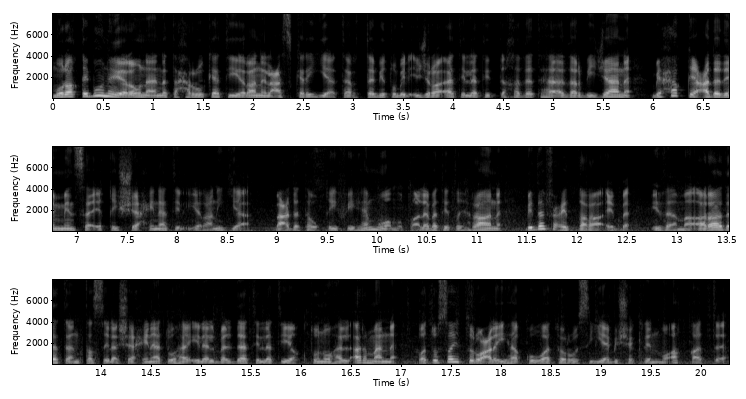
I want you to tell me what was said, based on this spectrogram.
مراقبون يرون أن تحركات إيران العسكرية ترتبط بالإجراءات التي اتخذتها أذربيجان بحق عدد من سائقي الشاحنات الإيرانية بعد توقيفهم ومطالبة طهران بدفع الضرائب. إذا ما أرادت أن تصل شاحناتها إلى البلدات التي يقطنها الأرمن وتسيطر عليها قوات روسية بشكل مؤقت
